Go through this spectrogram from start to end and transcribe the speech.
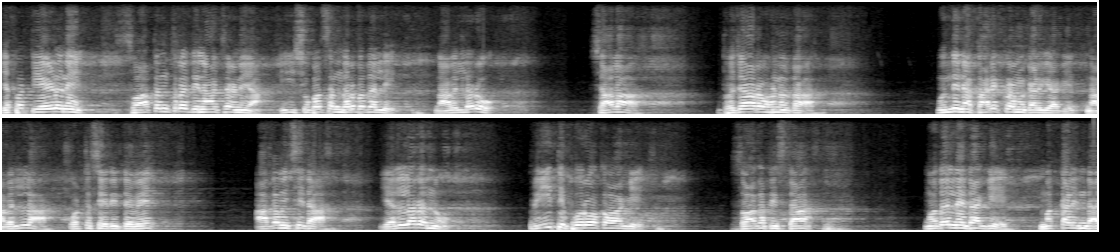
ಎಪ್ಪತ್ತೇಳನೇ ಸ್ವಾತಂತ್ರ್ಯ ದಿನಾಚರಣೆಯ ಈ ಶುಭ ಸಂದರ್ಭದಲ್ಲಿ ನಾವೆಲ್ಲರೂ ಶಾಲಾ ಧ್ವಜಾರೋಹಣದ ಮುಂದಿನ ಕಾರ್ಯಕ್ರಮಗಳಿಗಾಗಿ ನಾವೆಲ್ಲ ಒಟ್ಟು ಸೇರಿದ್ದೇವೆ. ಆಗಮಿಸಿದ ಎಲ್ಲರನ್ನು ಪ್ರೀತಿಪೂರ್ವಕವಾಗಿ ಸ್ವಾಗತಿಸ್ತಾ, ಮೊದಲನೇದಾಗಿ ಮಕ್ಕಳಿಂದ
